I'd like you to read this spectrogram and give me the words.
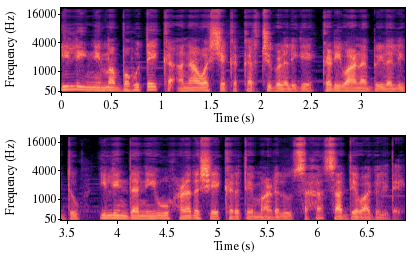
ಇಲ್ಲಿ ನಿಮ್ಮ ಬಹುತೇಕ ಅನಾವಶ್ಯಕ ಖರ್ಚುಗಳಿಗೆ ಕಡಿವಾಣ ಬೀಳಲಿದ್ದು, ಇಲ್ಲಿಂದ ನೀವು ಹಣದ ಶೇಖರತೆ ಮಾಡಲು ಸಹ ಸಾಧ್ಯವಾಗಲಿದೆ.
